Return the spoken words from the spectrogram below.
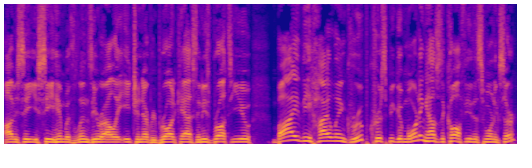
Obviously, you see him with Lindsey Riley each and every broadcast, and he's brought to you by the Highland Group. Crispy, good morning. How's the coffee this morning, sir?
